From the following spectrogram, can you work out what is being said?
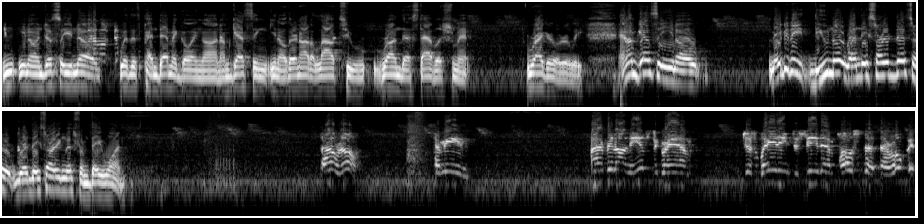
You know, and just so you know, with this pandemic going on, I'm guessing you know they're not allowed to run the establishment regularly, and I'm guessing you know maybe they. Do you know when they started this, or were they starting this from day one? I don't know. I mean, I've been on the Instagram just waiting to see them post that they're open.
